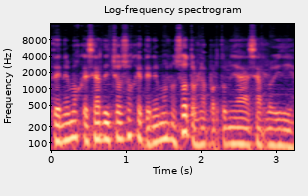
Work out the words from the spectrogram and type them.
tenemos que ser dichosos que tenemos nosotros la oportunidad de hacerlo hoy día.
